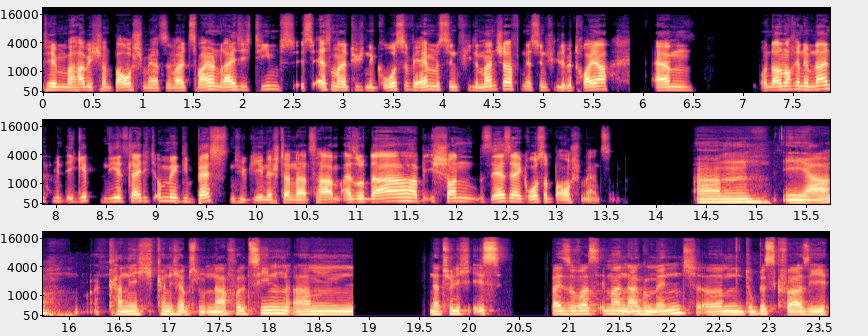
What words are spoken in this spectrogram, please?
Tim, habe ich schon Bauchschmerzen, weil 32 Teams ist erstmal natürlich eine große WM, es sind viele Mannschaften, es sind viele Betreuer. Ähm, und auch noch in einem Land mit Ägypten, die jetzt vielleicht nicht unbedingt die besten Hygienestandards haben. Also da habe ich schon sehr, sehr große Bauchschmerzen. Ähm, ja, kann ich, kann ich absolut nachvollziehen. Ähm, natürlich ist bei sowas immer ein Argument. Ähm, du bist quasi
